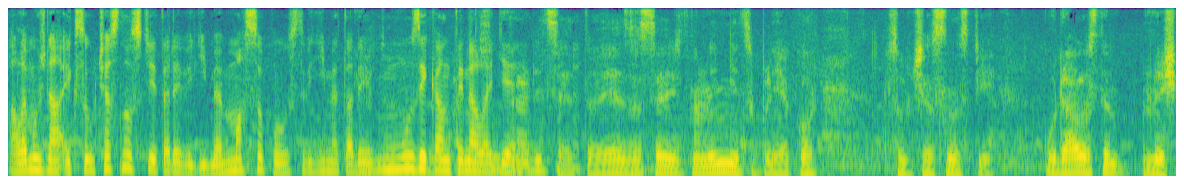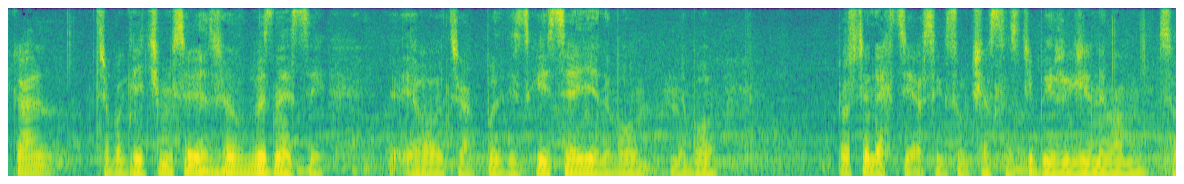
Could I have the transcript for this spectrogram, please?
Ale možná i k současnosti tady vidíme masopust, vidíme tady to, muzikanty to, na to ledě. Jsou tradice, to je zase, že to není nic úplně jako v současnosti. Událostem dneška třeba k něčemu se vyjadřovat vůbec nechci. Jo, třeba k politické scéně, nebo, nebo prostě nechci. Asi k současnosti bych řekl, že nemám co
